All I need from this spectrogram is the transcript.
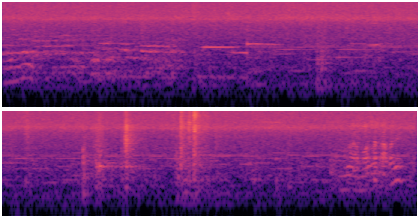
Hãy subscribe cho kênh Ghiền Mì Gõ Để không bỏ lỡ những video hấp dẫn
